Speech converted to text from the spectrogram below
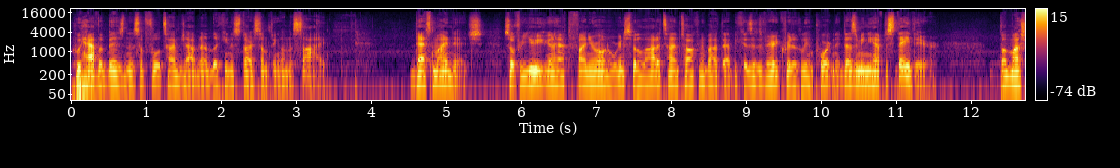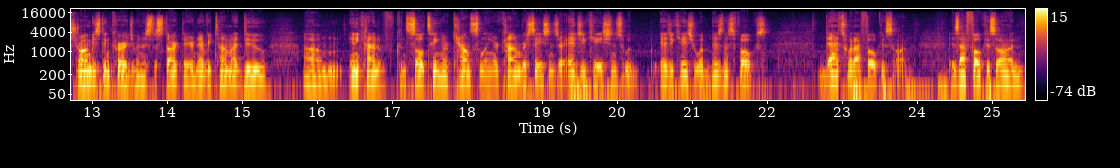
who have a business, a full time job, and are looking to start something on the side. That's my niche. So for you, you're going to have to find your own, and we're going to spend a lot of time talking about that because it is very critically important. It doesn't mean you have to stay there, but my strongest encouragement is to start there. And every time I do um, any kind of consulting or counseling or conversations or educations with education with business folks, that's what I focus on. Is I focus on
